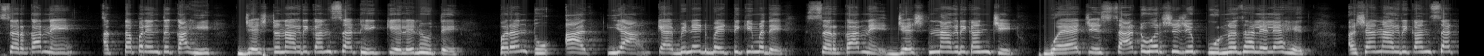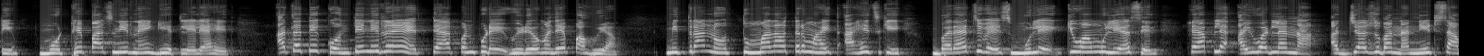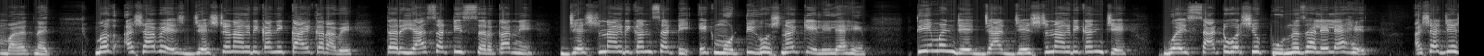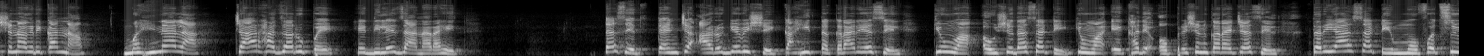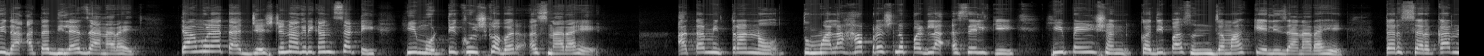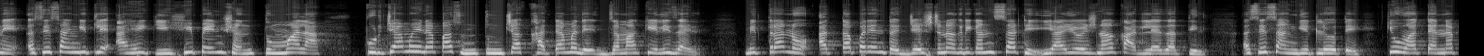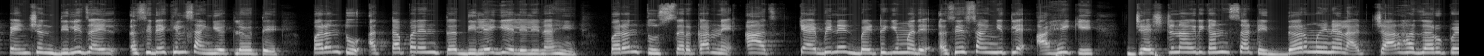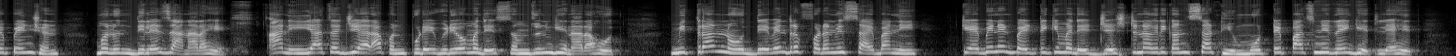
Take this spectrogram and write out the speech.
सरकारने आत्तापर्यंत काही ज्येष्ठ नागरिकांसाठी केले नव्हते. परंतु आज या कॅबिनेट बैठकीमध्ये सरकारने ज्येष्ठ नागरिकांची वयाचे साठ वर्ष जे पूर्ण झालेले आहेत अशा नागरिकांसाठी मोठे पाच निर्णय घेतलेले आहेत. आता ते कोणते निर्णय आहेत ते आपण पुढे व्हिडिओमध्ये पाहूया. मित्रांनो तुम्हाला तर माहीत आहेच की बऱ्याच वेळेस मुले किंवा मुली असेल हे आपल्या आईवडिलांना आजी आजोबांना नीट सांभाळत नाहीत. मग अशा वेळेस ज्येष्ठ नागरिकांनी काय करावे? तर यासाठी सरकारने ज्येष्ठ नागरिकांसाठी एक मोठी घोषणा केलेली आहे. ती म्हणजे ज्या ज्येष्ठ नागरिकांचे वय साठ वर्ष पूर्ण झालेले आहेत अशा ज्येष्ठ नागरिकांना महिन्याला चार हजार रुपये हे दिले जाणार आहेत. तसेच त्यांच्या आरोग्याविषयी काही तक्रारी असेल किंवा औषधासाठी किंवा एखादे ऑपरेशन करायचे असेल तर यासाठी मोफत सुविधा आता दिल्या जाणार आहेत. त्यामुळे आता ज्येष्ठ नागरिकांसाठी ही मोठी खुशखबर असणार आहे. आता मित्रांनो तुम्हाला हा प्रश्न पडला असेल की ही पेन्शन कधीपासून जमा केली जाणार आहे? तर सरकारने असे सांगितले आहे की ही पेन्शन तुम्हाला पुढच्या महिन्यापासून तुमच्या खात्यामध्ये जमा केली जाईल. मित्रांनो आत्तापर्यंत ज्येष्ठ नागरिकांसाठी या योजना काढल्या जातील असे सांगितले होते किंवा त्यांना पेन्शन दिली जाईल असे देखील सांगितले होते. परंतु आत्तापर्यंत दिले गेलेली नाही. परंतु सरकारने आज कॅबिनेट बैठकीमध्ये असे सांगितले आहे की ज्येष्ठ नागरिकांसाठी दर महिन्याला चार हजार रुपये पेन्शन म्हणून दिले जाणार आहे. आणि याचा जी आर आपण पुढे व्हिडिओमध्ये समजून घेणार आहोत. मित्रांनो देवेंद्र फडणवीस साहेबांनी कॅबिनेट बैठकीमध्ये ज्येष्ठ नागरिकांसाठी मोठे पाच निर्णय घेतले आहेत.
